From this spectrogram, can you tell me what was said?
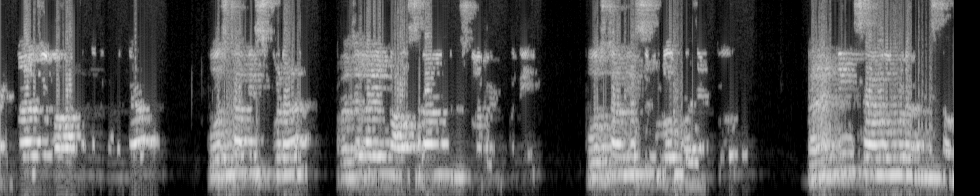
టెక్నాలజీ బాగుంటుంది కనుక పోస్ట్ ఆఫీస్ కూడా ప్రజల యొక్క అవసరాలను దృష్టిలో పెట్టుకుని పోస్ట్ ఆఫీస్ ఇప్పుడు ప్రజెంట్ బ్యాంకింగ్ సేవలు కూడా అందిస్తాం.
